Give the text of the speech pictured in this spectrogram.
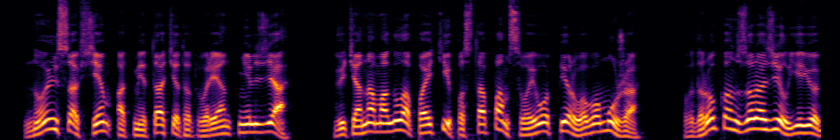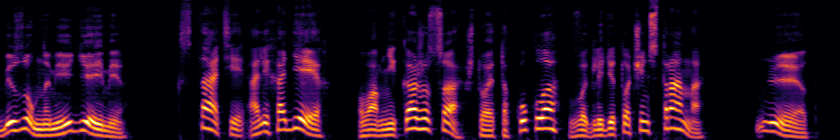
— Но и совсем отметать этот вариант нельзя, ведь она могла пойти по стопам своего первого мужа. Вдруг он заразил ее безумными идеями. — Кстати, о лиходеях. Вам не кажется, что эта кукла выглядит очень странно? — Нет,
